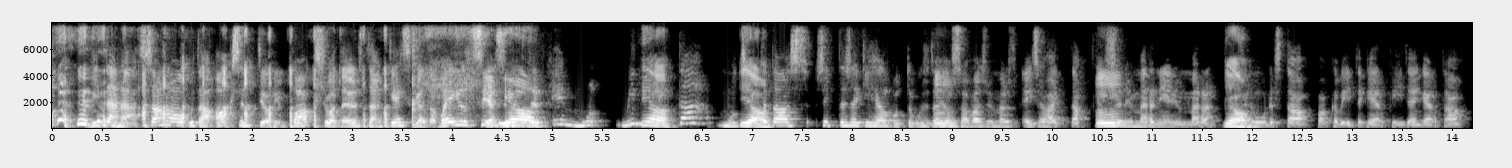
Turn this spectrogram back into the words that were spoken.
Mitä nämä sanoo, kun tämä aksentti on niin paksua tai jostain keskeltä Walesia. Sitten, että en mu- mit, mitä? Mutta sitten taas sitten sekin helpottui, kun sitä Mm. jossain vaiheessa ymmärrys. Ei se haittaa. Jos Mm. sen ymmärrä, niin en ymmärrä. Joo. Kysyn uudestaan vaikka viite ker- viiteen kertaa.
